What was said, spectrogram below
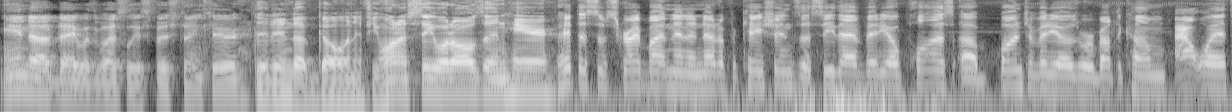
and update with Wesley's fish tank here. Did end up going. If you want to see what all's in here, hit the subscribe button and the notifications to see that video, plus a bunch of videos we're about to come out with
